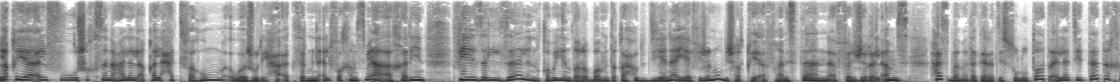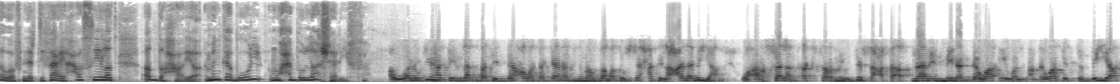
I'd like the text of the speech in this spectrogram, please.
لقي ألف شخص على الأقل حتفهم وجرح أكثر من 1500 آخرين في زلزال قوي ضرب منطقة حدودية نائية في جنوب شرق أفغانستان فجر الأمس حسب ما ذكرت السلطات التي تتخوف من ارتفاع حصيلة الضحايا. من كابول محب الله شريف. أول جهة لبت الدعوة كانت منظمة الصحة العالمية وأرسلت أكثر من تسعة أطنان من الدواء والأدوات الطبية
